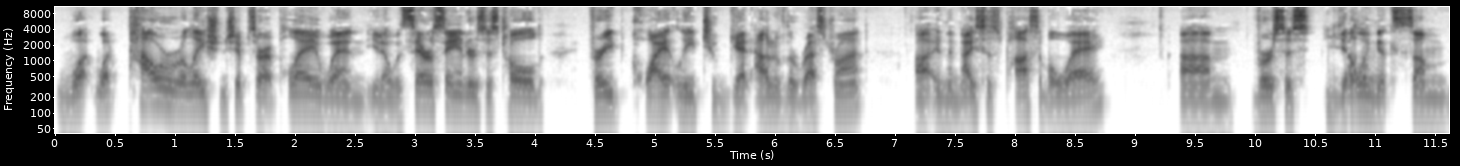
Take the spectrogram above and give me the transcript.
what what power relationships are at play when you know when Sarah Sanders is told very quietly to get out of the restaurant uh, in the nicest possible way. Um, versus yelling at some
